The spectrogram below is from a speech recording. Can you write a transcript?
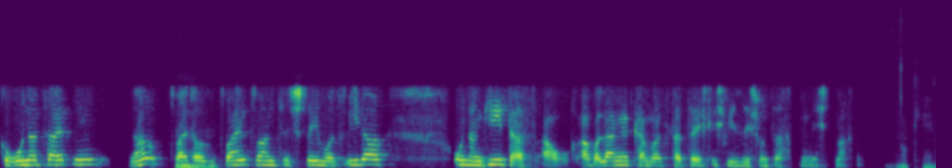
Corona-Zeiten, ne, 2022 mhm. sehen wir uns wieder. Und dann geht das auch. Aber lange kann man es tatsächlich, wie Sie schon sagten, nicht machen. Okay.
